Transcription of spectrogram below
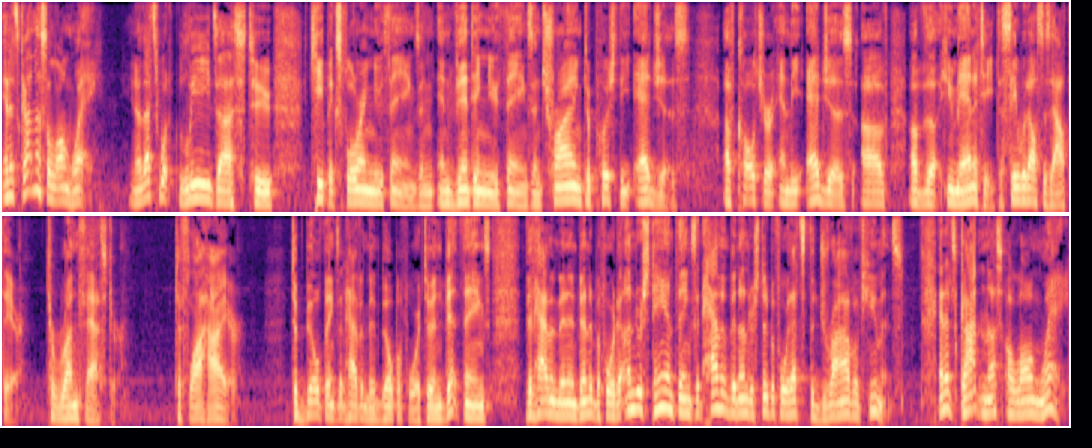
And it's gotten us a long way. You know, that's what leads us to keep exploring new things and inventing new things and trying to push the edges of culture and the edges of, of the humanity to see what else is out there, to run faster, to fly higher, to build things that haven't been built before, to invent things that haven't been invented before, to understand things that haven't been understood before. That's the drive of humans. And it's gotten us a long way,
